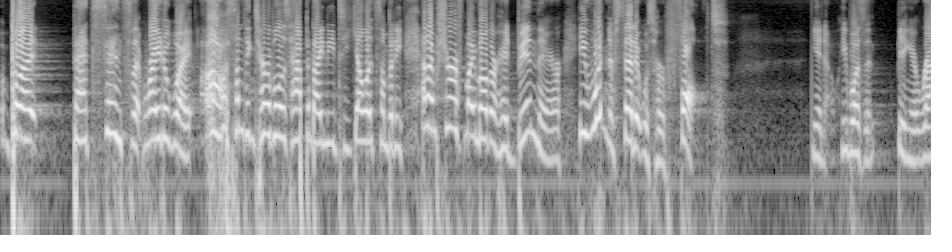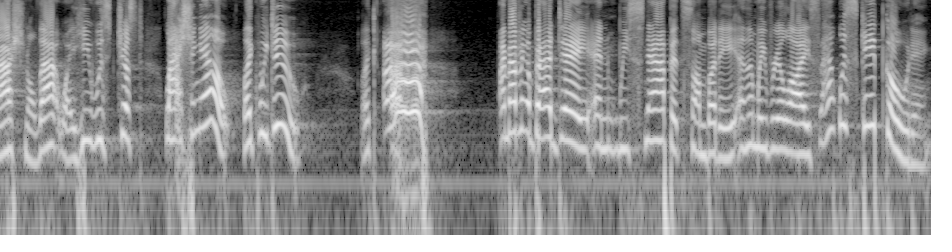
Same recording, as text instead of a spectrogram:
But that sense that right away, oh, something terrible has happened, I need to yell at somebody. And I'm sure if my mother had been there, he wouldn't have said it was her fault. You know, he wasn't being irrational that way. He was just lashing out like we do. Like, ah, I'm having a bad day. And we snap at somebody, and then we realize that was scapegoating.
